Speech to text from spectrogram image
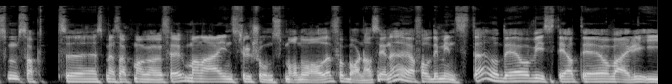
som, sagt, eh, som jeg har sagt mange ganger før, man er instruksjonsmanualet for barna sine, iallfall de minste. Og det å vise dem at det å være i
